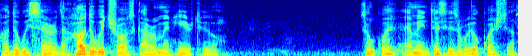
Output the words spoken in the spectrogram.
How do we serve them? How do we trust government here too? Some que- I mean, this is real questions.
